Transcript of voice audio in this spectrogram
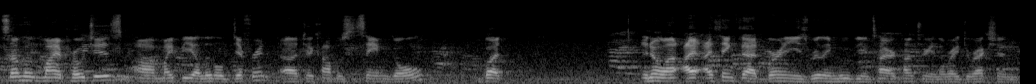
some of my approaches uh, might be a little different uh, to accomplish the same goal, but you know, I, I think that Bernie has really moved the entire country in the right direction.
